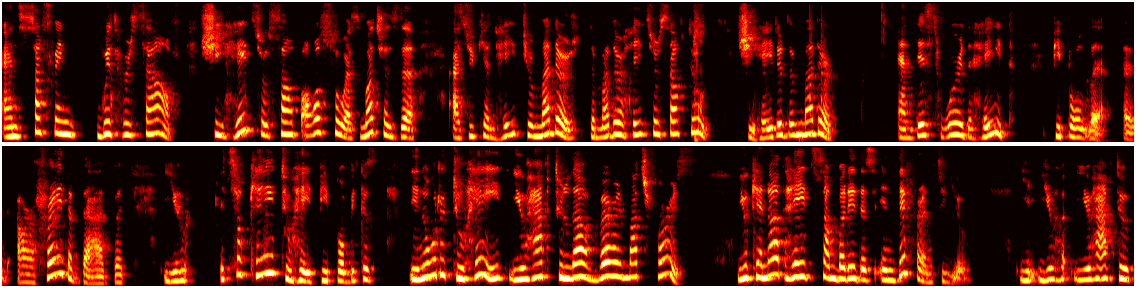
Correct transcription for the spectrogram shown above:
and suffering with herself, she hates herself also as much as the as you can hate your mother. The mother hates herself too. She hated her mother, and this word hate people uh, are afraid of that, but you, it's okay to hate people because in order to hate, you have to love very much first. You cannot hate somebody that's indifferent to you. You, you, you have to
